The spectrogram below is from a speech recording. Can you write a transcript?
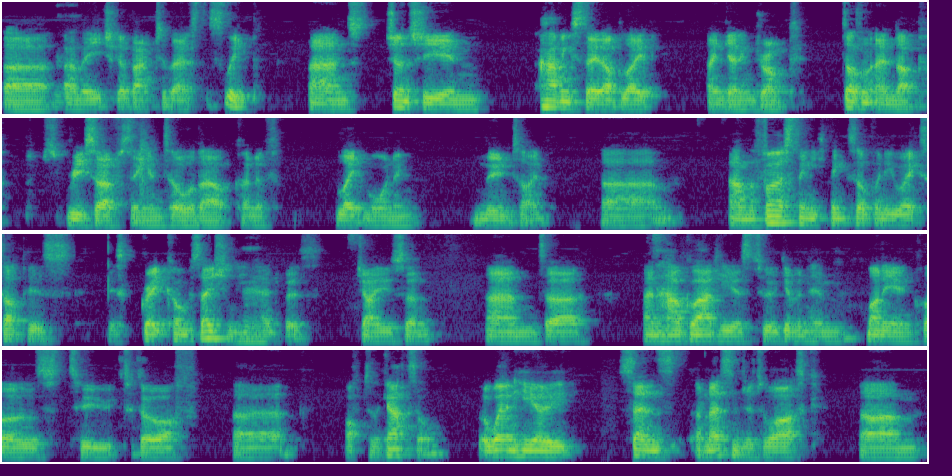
uh, and they each go back to theirs to sleep. And Junshi, in having stayed up late and getting drunk, doesn't end up resurfacing until about kind of late morning, noontime. Um, and the first thing he thinks of when he wakes up is this great conversation he had with Jia Sun, and uh, and how glad he is to have given him money and clothes to to go off uh, off to the capital. But when he uh, sends a messenger to ask um,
